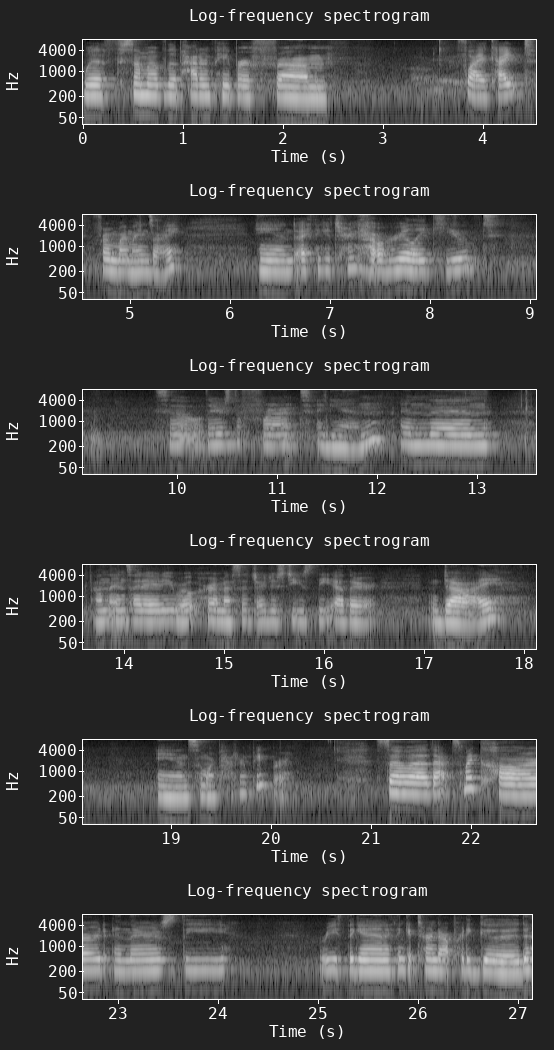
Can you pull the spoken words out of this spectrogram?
with some of the pattern paper from Fly a Kite from My Mind's Eye. And I think it turned out really cute. So there's the front again. And then on the inside I already wrote her a message. I just used the other die and some more pattern paper. So uh, that's my card and there's the wreath again. I think it turned out pretty good.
